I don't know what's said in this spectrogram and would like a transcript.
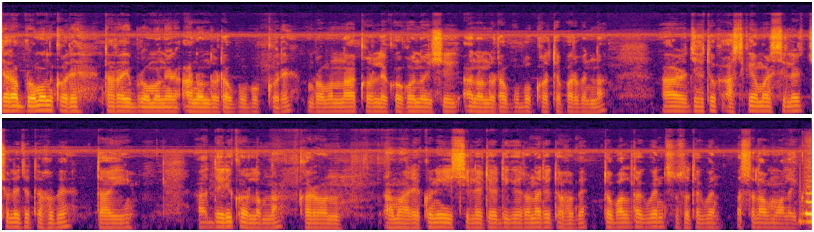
যারা ভ্রমণ করে তারা এই ভ্রমণের আনন্দটা উপভোগ করে। ভ্রমণ না করলে কখনোই সেই আনন্দটা উপভোগ করতে পারবেন না। আর যেহেতু আজকে আমার সিলেট চলে যেতে হবে, তাই দেরি করলাম না, কারণ আমার এখনই সিলেটের দিকে রওনা দিতে হবে। তো ভালো থাকবেন সুস্থ থাকবেন। আসসালামু আলাইকুম।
